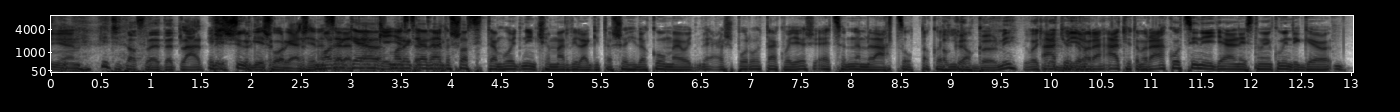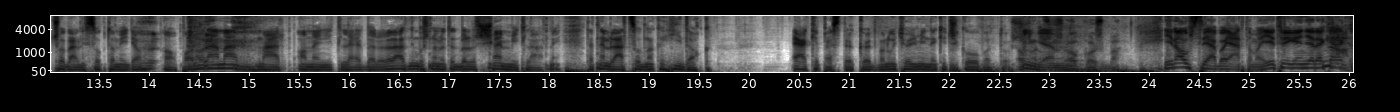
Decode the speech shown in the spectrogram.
Igen. Kicsit azt lehetett látni. És sürgés forgás, én ezt Ma szeretem, reggel, ma reggel ráadásul azt hittem, hogy nincsen már világítás a hidakon, mert hogy elsporolták, vagy és egyszerűen nem látszottak a, A hidak. ködből mi? Vagy Átjöttem a, rá, átjöttem a Rákóczin, így elnéztem, amikor mindig uh, csodálni szoktam így a, a panorámát, már amennyit lehet belőle látni, most nem lehetett belőle semmit látni. Tehát nem látszódnak a hidak. Elképesztő köd van, úgyhogy mindenki csak óvatos. Igen. Okos- Okosba. Én Ausztriába jártam a hétvégén, gyerekek.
